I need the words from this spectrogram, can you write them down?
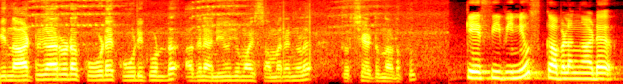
ഈ നാട്ടുകാരുടെ കൂടെ കൂടിക്കൊണ്ട് അതിനനുയോജ്യമായ സമരങ്ങൾ തീർച്ചയായിട്ടും നടത്തും. K C V news Kavalangad.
